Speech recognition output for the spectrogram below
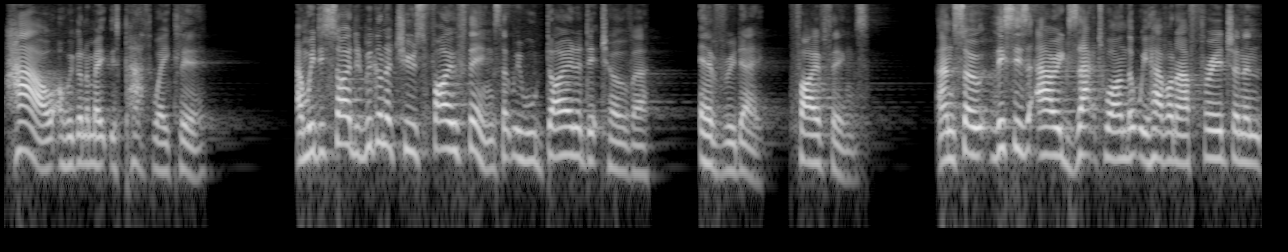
how are we going to make this pathway clear. And we decided we're going to choose five things that we will die in a ditch over every day. Five things. And so this is our exact one that we have on our fridge and in,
